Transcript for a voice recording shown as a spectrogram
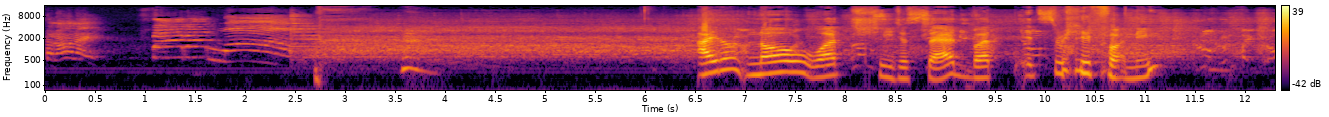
ทะเลาะอะไร I don't know what she just said, but it's really funny. ร่วมลุ้นไปพร้อ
